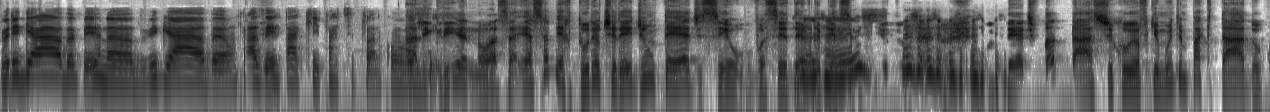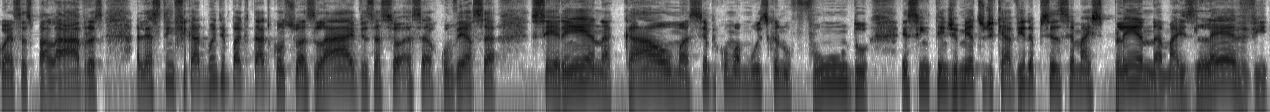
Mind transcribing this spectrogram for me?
Obrigada, Fernando. Obrigada. É um prazer estar aqui participando com você. Alegria nossa. Essa abertura eu tirei de um TED seu. Você deve ter percebido. um TED fantástico. Eu fiquei muito impactado com essas palavras. Aliás, tenho ficado muito impactado com suas lives, essa, essa conversa serena, calma, sempre com uma música no fundo, esse entendimento de que a vida precisa ser mais plena, mais leve,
